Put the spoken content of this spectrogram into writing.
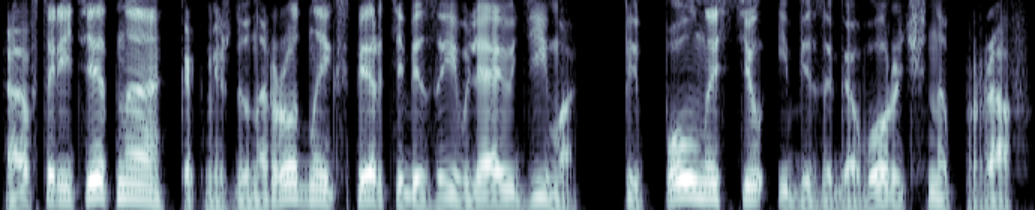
Авторитетно, как международный эксперт тебе заявляю, Дима, ты полностью и безоговорочно прав.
